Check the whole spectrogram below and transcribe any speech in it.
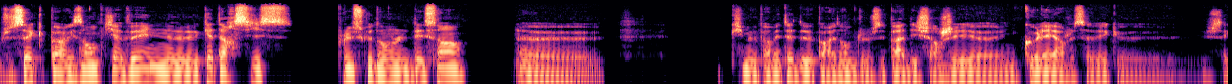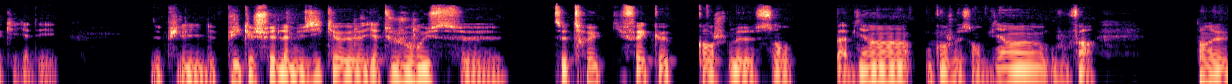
je sais que par exemple il y avait une euh, catharsis plus que dans le dessin euh, qui me permettait de par exemple je sais pas décharger euh, une colère. Je savais que je sais qu'il y a des depuis depuis que je fais de la musique euh, il y a toujours eu ce ce truc qui fait que quand je me sens pas bien ou quand je me sens bien ou enfin dans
